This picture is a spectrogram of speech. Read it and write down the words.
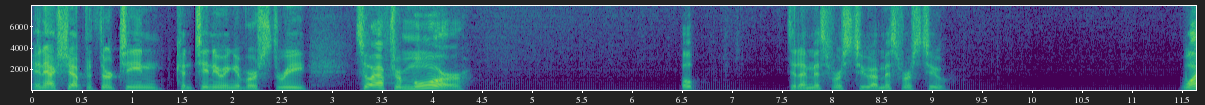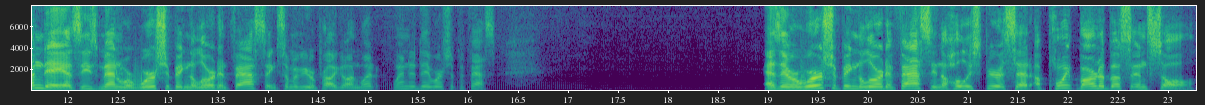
In Acts chapter 13, continuing in verse 3, so after more, did I miss verse 2? I missed verse 2. One day, as these men were worshiping the Lord and fasting, some of you are probably going, what, when did they worship and fast? As they were worshiping the Lord and fasting, the Holy Spirit said, Appoint Barnabas and Saul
